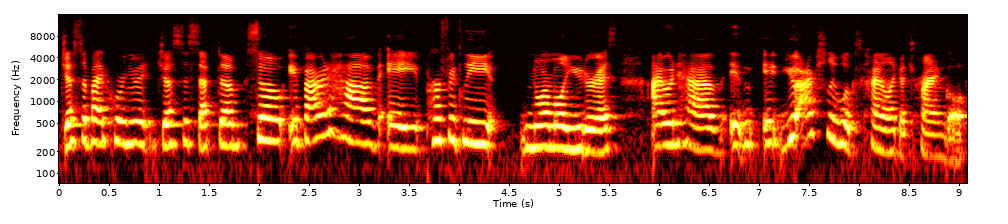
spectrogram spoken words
Just a bicornuate, just a septum. So if I were to have a perfectly normal uterus, I would have, it, it you actually looks kind of like a triangle.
